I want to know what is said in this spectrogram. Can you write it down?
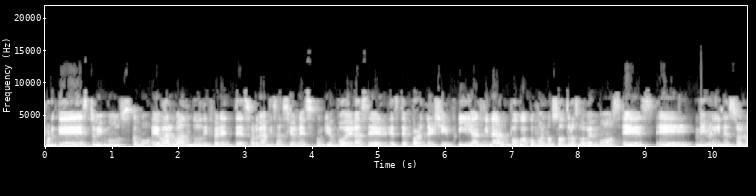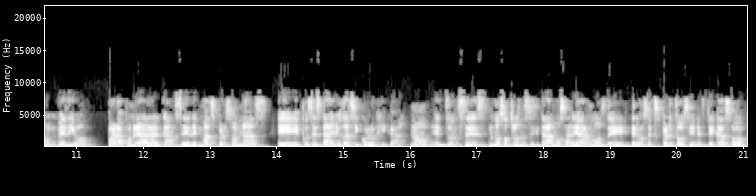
porque estuvimos como evaluando diferentes organizaciones con quien poder hacer este partnership. Y al final un poco como nosotros lo vemos es eh, Maybelline es solo un medio para poner al alcance de más personas eh, pues esta ayuda psicológica, ¿no? Entonces nosotros necesitábamos aliarnos de, los expertos y en este caso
